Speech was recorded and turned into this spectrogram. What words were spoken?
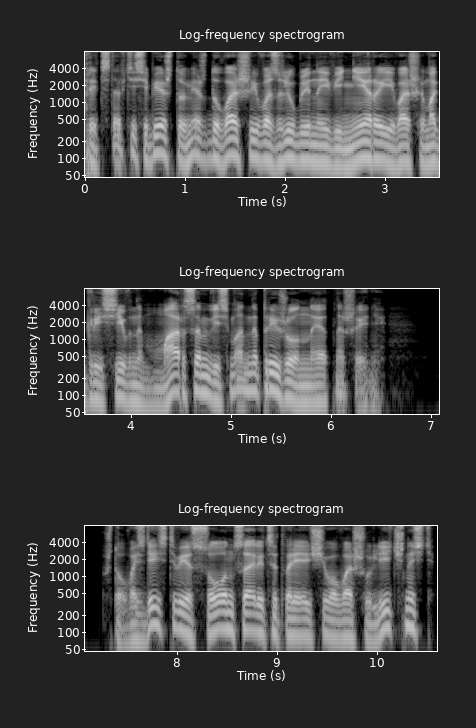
Представьте себе, что между вашей возлюбленной Венерой и вашим агрессивным Марсом весьма напряженные отношения — что воздействие Солнца, олицетворяющего вашу личность,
